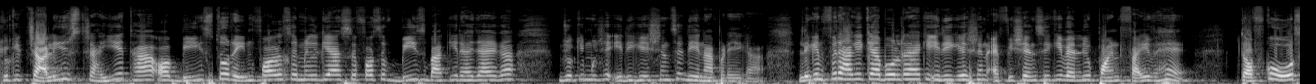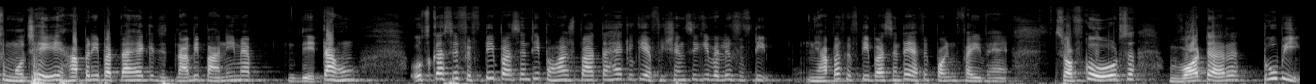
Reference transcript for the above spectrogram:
क्योंकि 40 चाहिए था और 20 तो रेनफॉल से मिल गया, सिर्फ़ और सिर्फ़ 20 बाकी रह जाएगा, जो कि मुझे इरिगेशन से देना पड़ेगा। लेकिन फिर आगे क्या बोल रहा है कि इरिगेशन एफिशिएंसी की वैल्यू 0.5 है? तो ऑफकोर्स मुझे यहाँ पर ही पता है कि जितना भी पानी मैं देता हूँ, उसका सिर्फ़ फिफ्टी परसेंट ही पहुँच पाता है, क्योंकि एफिशिएंसी की वैल्यू फिफ्टी यहाँ पर फिफ्टी परसेंट है या फिर पॉइंट फाइव है। So of course water to be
